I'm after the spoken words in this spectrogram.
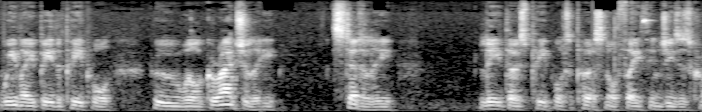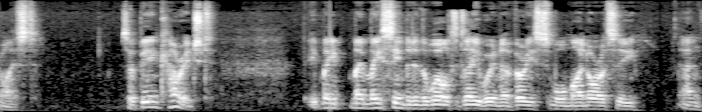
we may be the people who will gradually, steadily lead those people to personal faith in Jesus Christ. So be encouraged. It may, may, may seem that in the world today we're in a very small minority and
